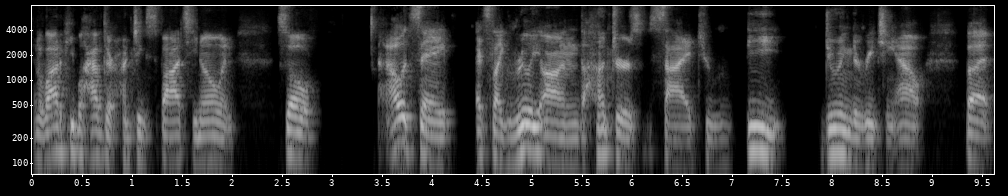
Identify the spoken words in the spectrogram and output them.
and a lot of people have their hunting spots you know and so i would say it's like really on the hunter's side to be doing the reaching out. But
